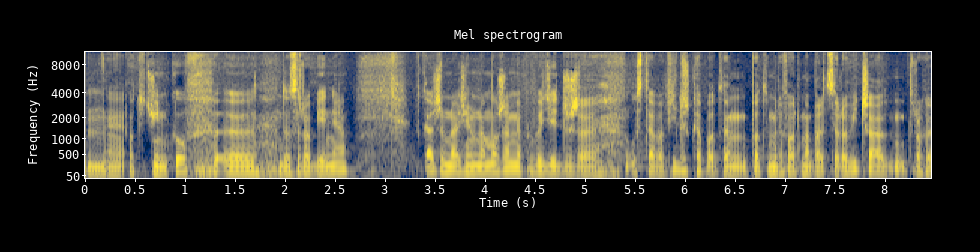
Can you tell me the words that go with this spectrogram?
mm, odcinków y, do zrobienia. W każdym razie no, możemy powiedzieć, że ustawa Wilczka, potem, potem reforma Balcerowicza, trochę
